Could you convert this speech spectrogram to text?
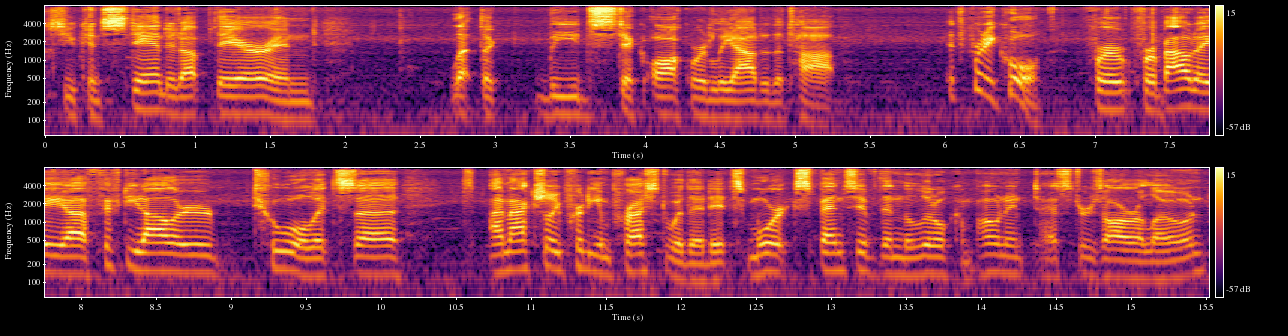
So you can stand it up there and let the leads stick awkwardly out of the top. It's pretty cool. For, for about a uh, $50 tool, it's, uh, I'm actually pretty impressed with it. It's more expensive than the little component testers are alone,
